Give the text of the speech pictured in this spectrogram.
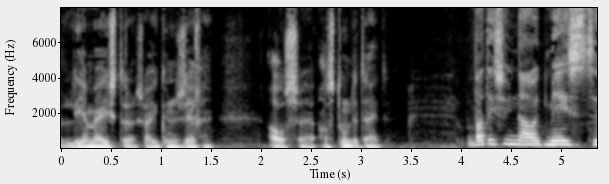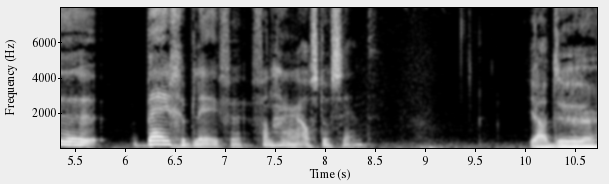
leermeester, zou je kunnen zeggen, als, uh, als toen de tijd. Wat is u nou het meest bijgebleven van haar als docent? Ja, de,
